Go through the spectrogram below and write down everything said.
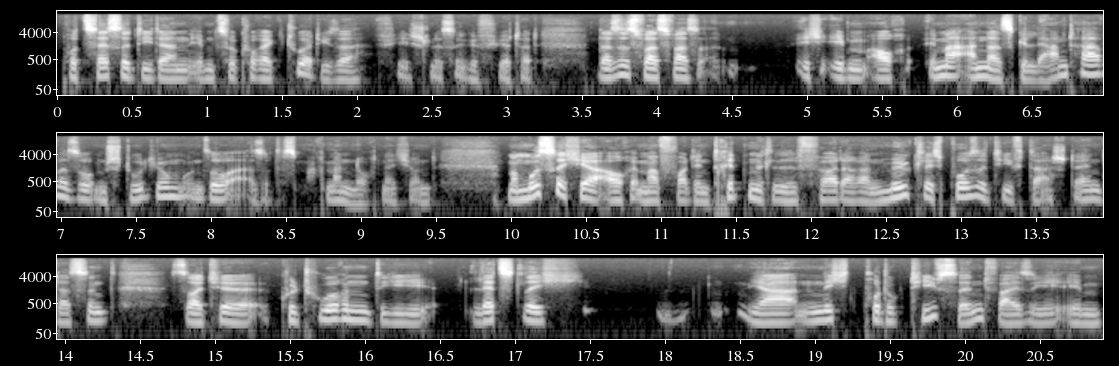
Prozesse, die dann eben zur Korrektur dieser Fehlschlüsse geführt hat. Das ist was, was ich eben auch immer anders gelernt habe, so im Studium und so. Also das macht man doch nicht. Und man muss sich ja auch immer vor den Drittmittelförderern möglichst positiv darstellen. Das sind solche Kulturen, die letztlich ja nicht produktiv sind, weil sie eben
